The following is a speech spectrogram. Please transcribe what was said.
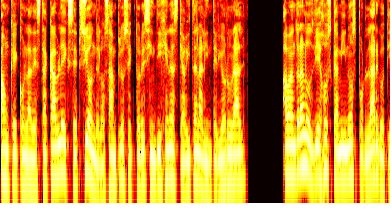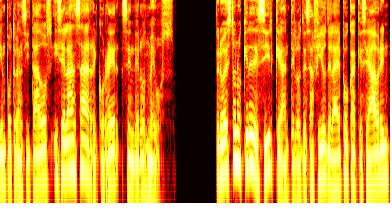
aunque con la destacable excepción de los amplios sectores indígenas que habitan al interior rural, abandona los viejos caminos por largo tiempo transitados y se lanza a recorrer senderos nuevos. Pero esto no quiere decir que ante los desafíos de la época que se abren,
